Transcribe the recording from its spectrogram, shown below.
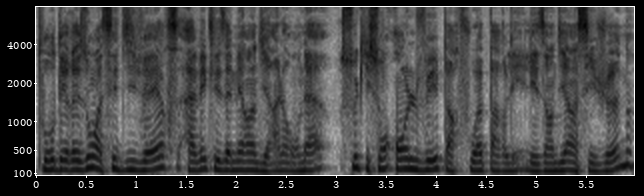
pour des raisons assez diverses avec les Amérindiens. Alors on a ceux qui sont enlevés parfois par les, Indiens assez jeunes.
